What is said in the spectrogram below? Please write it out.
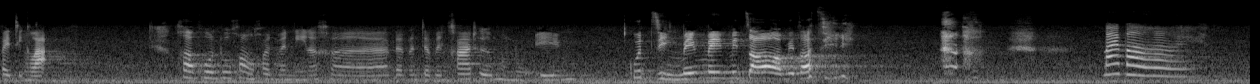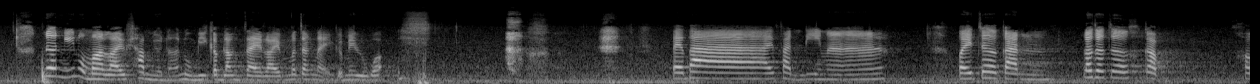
ไปจริงละ ขอบคุณทุกของคนวันนี้นะคะแต่มันจะเป็นค่าเทอมของหนูเองพูดจริงไม่ไม่ไม่จอไม่จอจริงบายบายเดือนนี้หนูมาไลฟ์ทำอยู่นะ หนูมีกำลังใจไลฟ์มาจากไหนก็ไม่รู้อะบายบาย ฝันดีนะ ไว้เจอกัน เราจะเจอกับเขา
